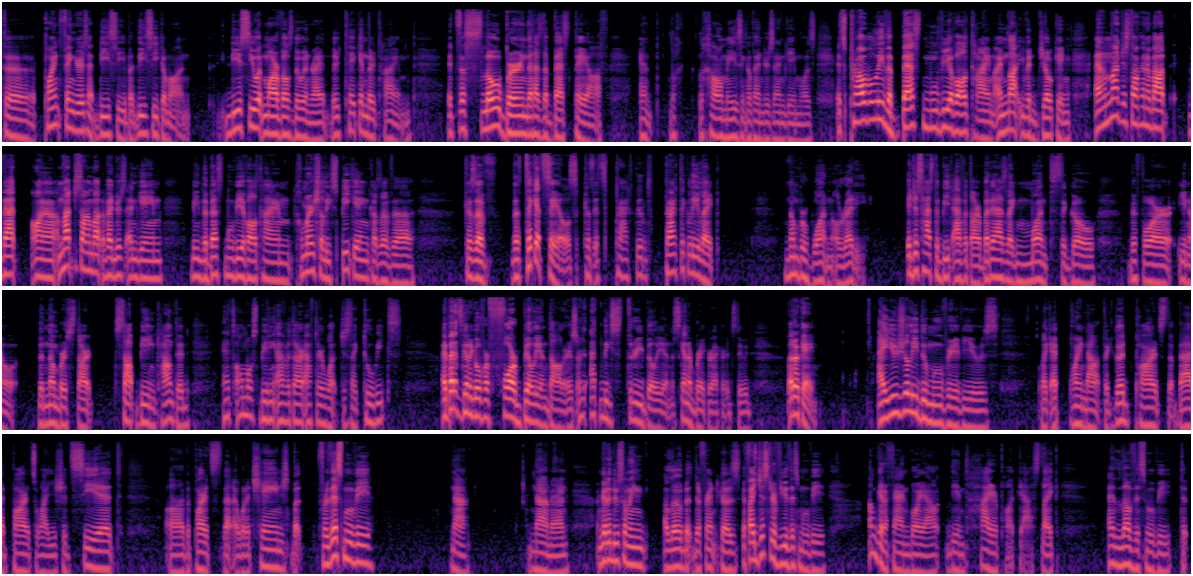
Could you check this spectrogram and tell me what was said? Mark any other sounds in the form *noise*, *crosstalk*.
to point fingers at DC but DC come on. Do you see what Marvel's doing right? They're taking their time. It's a slow burn that has the best payoff. And look how amazing Avengers Endgame was. It's probably the best movie of all time. I'm not even joking. And I'm not just talking about that on a I'm not just talking about Avengers Endgame being the best movie of all time, commercially speaking, because of the because of the ticket sales, because it's practically practically like number one already. It just has to beat Avatar, but it has like months to go before you know the numbers start stop being counted, and it's almost beating Avatar after what, just like two weeks. I bet it's gonna go for four billion dollars, or at least three billion. It's gonna break records, dude. But okay, I usually do movie reviews. Like I point out the good parts, the bad parts, why you should see it, uh, the parts that I would have changed. But for this movie, nah, nah, man. I'm gonna do something a little bit different because if I just review this movie, I'm gonna fanboy out the entire podcast. Like, I love this movie to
